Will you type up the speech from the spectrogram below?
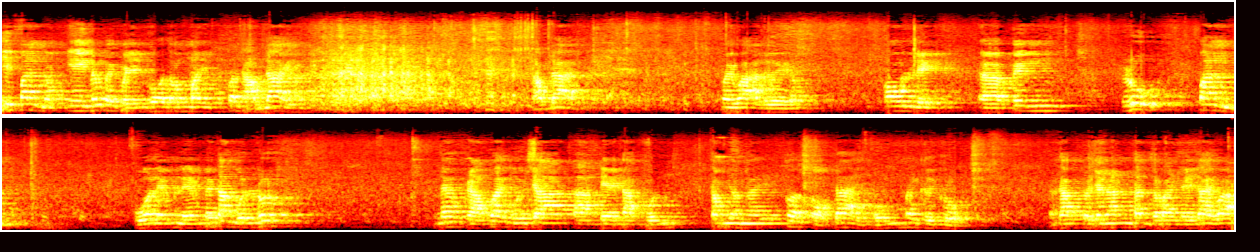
ที่ปั้นกับเองแล้วไปแขวนคอทำไมก็ถามได้ครับถามได้ ไม่ว่าเลยครับ เอาเหล็กเเป็นรูปปั้น หัวแหลมๆไปตั้งบนรถ แล้วกราบไหว้บูชาตากแดดตากฝนทำยังไงก็ตอบได้ ผมไม่เคยโกรธนะครับ เพราะฉะนั้นท่านสบายใจได้ว่า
